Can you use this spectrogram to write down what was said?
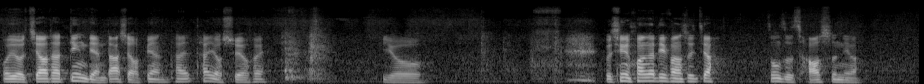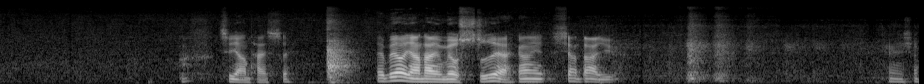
我有教他定点大小便，他他有学会。有。国庆换个地方睡觉，粽子吵死你了。去阳台睡。哎，不要阳台有没有湿呀？刚刚下大雨。看一下。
